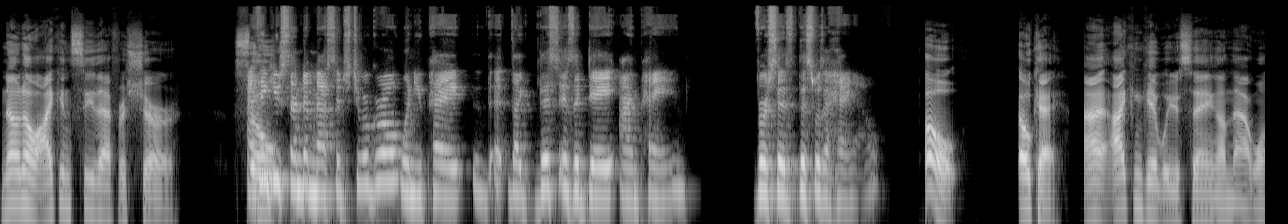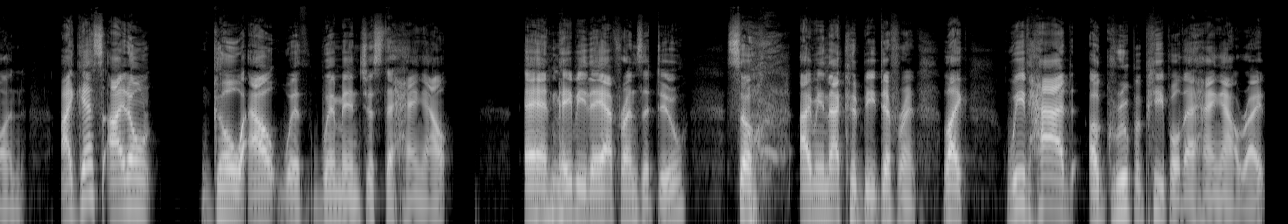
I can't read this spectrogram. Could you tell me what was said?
No, no, I can see that for sure. So I think you send a message to a girl when you pay, like, this is a date I'm paying versus this was a hangout. Oh, okay. I, I can get what you're saying on that one. I guess I don't go out with women just to hang out. And maybe they have friends that do. So, I mean, that could be different. Like, we've had a group of people that hang out, right?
